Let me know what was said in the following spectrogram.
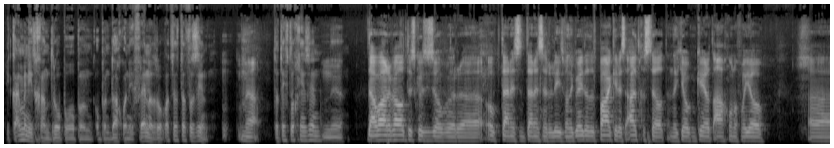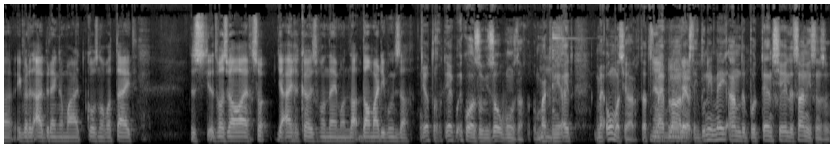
Ik kan me niet gaan droppen op een, op een dag wanneer Frenna dropt. Wat heeft dat voor zin? Ja. Dat heeft toch geen zin? Nee. Daar waren wel discussies over, eh, ook tijdens, tijdens een release. Want ik weet dat het een paar keer is uitgesteld. En dat je ook een keer had aangekondigd van... Yo, eh, ik wil het uitbrengen, maar het kost nog wat tijd. Dus het was wel echt zo, je eigen keuze van... Nee man, dan maar die woensdag. Ja, toch? Ja, ik, ik wou sowieso woensdag. Het maakt niet uit. Mijn oma is jarig. Dat is Ja. mijn belangrijkste. Ik doe niet mee aan de potentiële sannies en zo.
